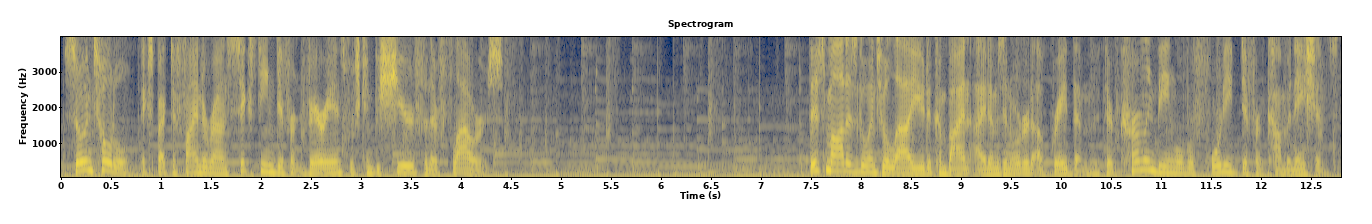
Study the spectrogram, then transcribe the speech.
So in total, expect to find around 16 different variants which can be sheared for their flowers. This mod is going to allow you to combine items in order to upgrade them. There currently being over 40 different combinations.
